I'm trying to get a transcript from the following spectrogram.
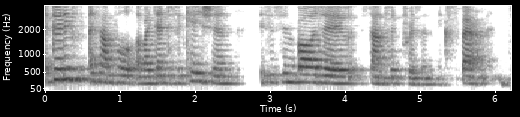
A good ex- example of identification is the Zimbardo Stanford Prison experiment.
